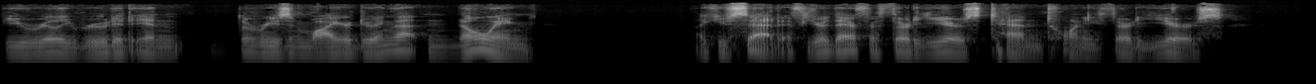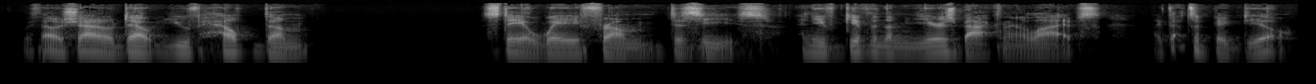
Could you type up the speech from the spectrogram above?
be really rooted in the reason why you're doing that, knowing, like you said, if you're there for 30 years, 10, 20, 30 years, without a shadow of doubt, you've helped them stay away from disease and you've given them years back in their lives. Like that's a big deal.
